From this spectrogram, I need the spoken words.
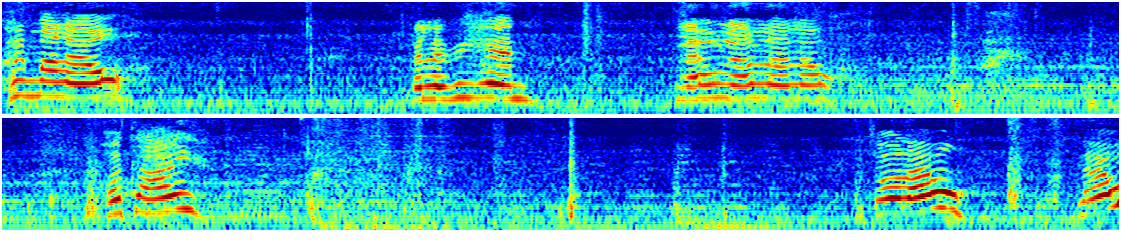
ขึ้นมาเร็วเป็นไรพี่เคนเร็วเร็วเร็วเร็วพอใจโจเร็วเร็ว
